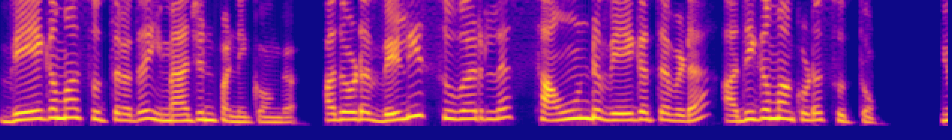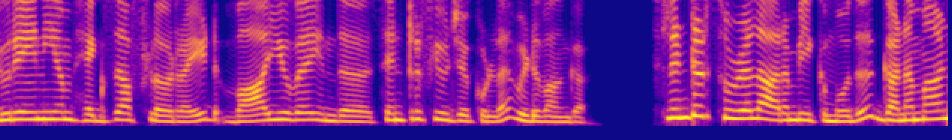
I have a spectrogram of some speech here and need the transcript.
வேகமா சுத்துறத இமேஜின் பண்ணிக்கோங்க. அதோட வெளி சுவர்ல சவுண்டு வேகத்தை விட அதிகமா கூட சுத்தும். யுரேனியம் ஹெக்ஸாஃப்ளோரைடு வாயுவை இந்த சென்ட்ரிஃபியூஜக்குள்ள விடுவாங்க. ஸ்லிண்டர் சுழல ஆரம்பிக்கும் போது கனமான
